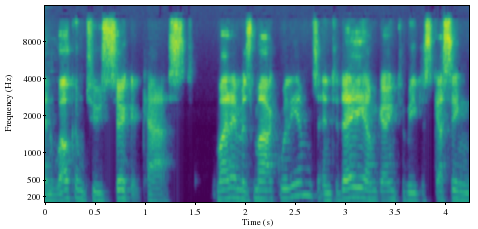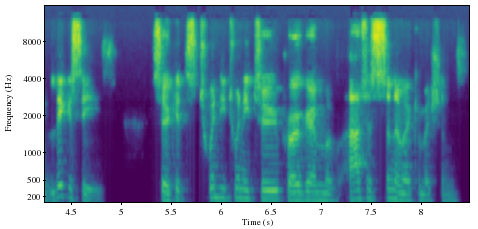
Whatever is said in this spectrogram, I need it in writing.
And welcome to Circuitcast. My name is Mark Williams, and today I'm going to be discussing Legacies, Circuit's 2022 program of artist cinema commissions,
